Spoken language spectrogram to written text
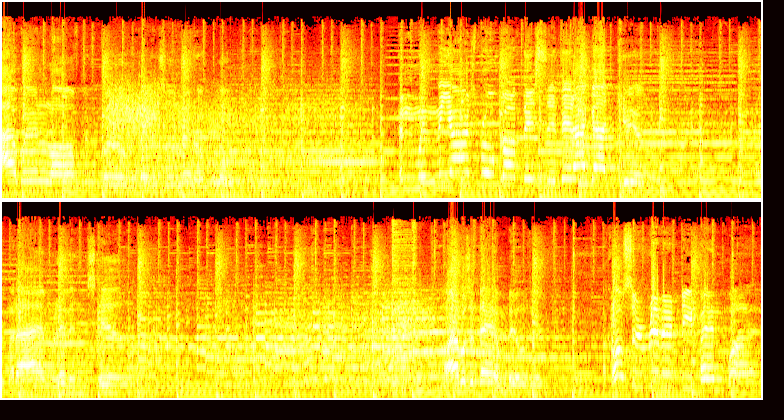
I went aloft to furl the mainsail in a blow. And when the yards broke off, they said that I got killed. But I'm living still. I was a dam builder across a river deep and wide,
